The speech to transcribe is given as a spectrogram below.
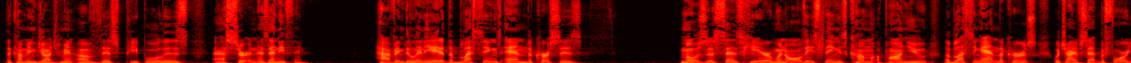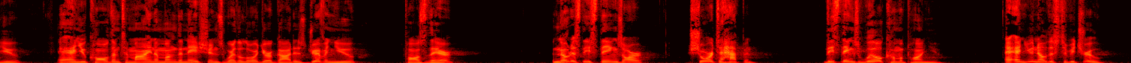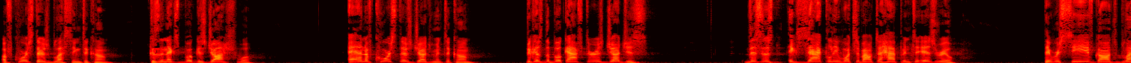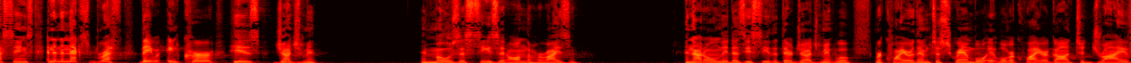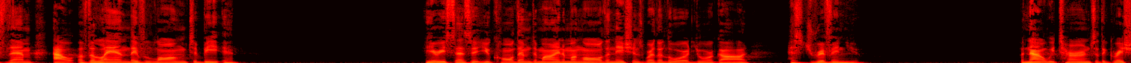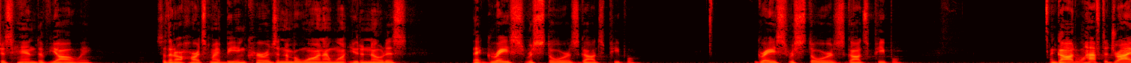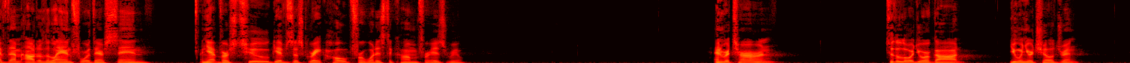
the coming judgment of this people is as certain as anything. Having delineated the blessings and the curses, Moses says here, when all these things come upon you, the blessing and the curse, which I have set before you, and you call them to mind among the nations where the Lord your God has driven you, pause there. Notice these things are sure to happen. These things will come upon you. And you know this to be true. Of course, there's blessing to come because the next book is Joshua. And of course, there's judgment to come because the book after is Judges. This is exactly what's about to happen to Israel. They receive God's blessings, and in the next breath, they incur his judgment. And Moses sees it on the horizon. And not only does he see that their judgment will require them to scramble, it will require God to drive them out of the land they've longed to be in. Here he says that you call them to mind among all the nations where the Lord your God has driven you. But now we turn to the gracious hand of Yahweh so that our hearts might be encouraged. And number one, I want you to notice that grace restores God's people grace restores God's people. And God will have to drive them out of the land for their sin. And yet, verse 2 gives us great hope for what is to come for Israel. And return to the Lord your God, you and your children,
